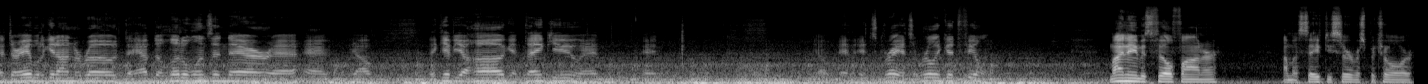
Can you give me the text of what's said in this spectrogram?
that they're able to get on the road. They have the little ones in there, and, and you know, they give you a hug and thank you, and and you know, and it's great. It's a really good feeling. My name is Phil Fonner. I'm a safety service patroller,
